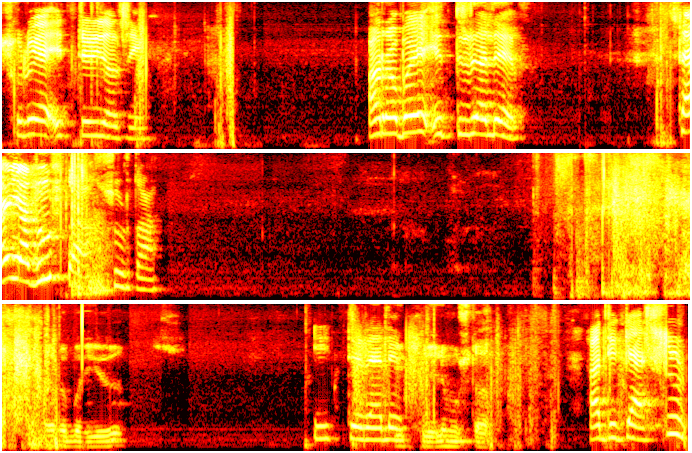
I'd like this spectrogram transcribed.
Şuraya ittir yazayım. Arabayı ittirelim. Sen yaz usta şuradan. Arabayı İttirelim. ittirelim usta. Hadi gel sür.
